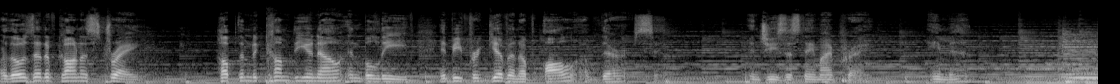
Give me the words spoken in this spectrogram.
or those that have gone astray. Help them to come to you now and believe and be forgiven of all of their sin. In Jesus' name I pray. Amen.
